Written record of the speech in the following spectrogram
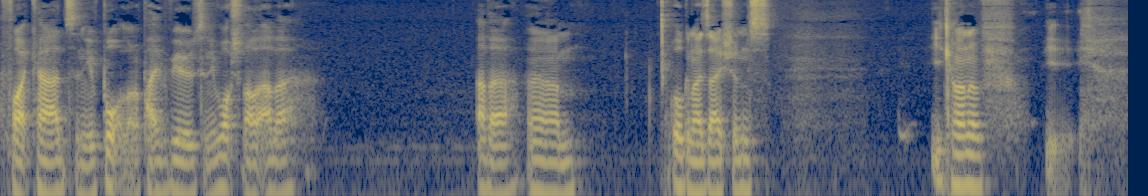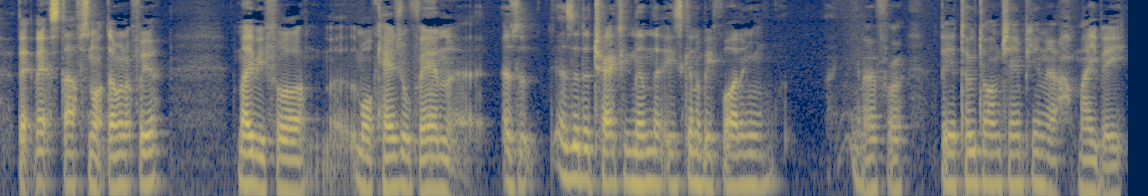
fight cards and you've bought a lot of pay per views and you've watched a lot of other other um, organisations, you kind of you, that that stuff's not doing it for you. Maybe for a more casual fan, is it is it attracting them that he's going to be fighting, you know, for be a two time champion? Oh, maybe,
